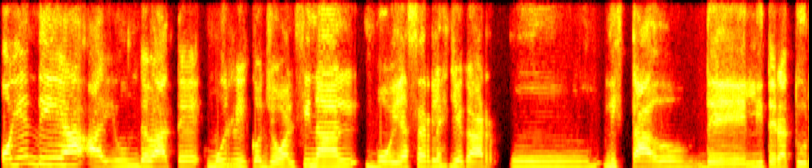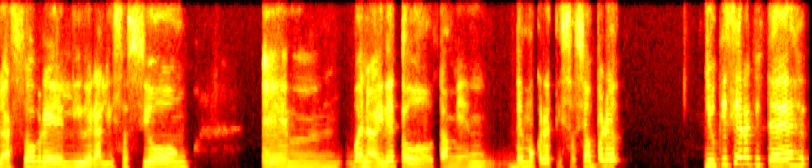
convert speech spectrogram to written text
hoy en día hay un debate muy rico. Yo al final voy a hacerles llegar un listado de literatura sobre liberalización, Em, bueno, hay de todo, también democratización, pero yo quisiera que ustedes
